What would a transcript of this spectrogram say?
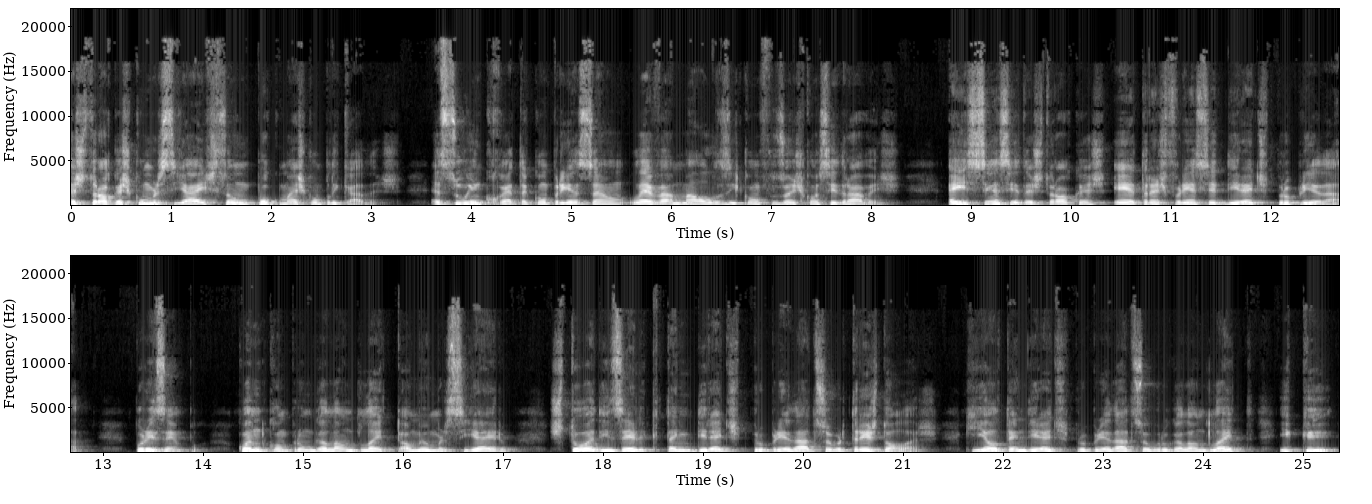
As trocas comerciais são um pouco mais complicadas. A sua incorreta compreensão leva a males e confusões consideráveis. A essência das trocas é a transferência de direitos de propriedade. Por exemplo, quando compro um galão de leite ao meu merceeiro, estou a dizer-lhe que tenho direitos de propriedade sobre 3 dólares, que ele tem direitos de propriedade sobre o galão de leite e que,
